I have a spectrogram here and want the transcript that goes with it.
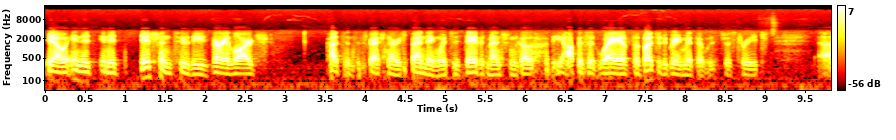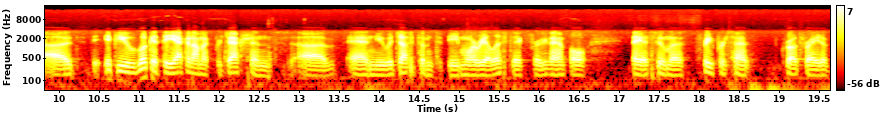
You know, in in addition to these very large cuts in discretionary spending, which, as David mentioned, go the opposite way of the budget agreement that was just reached. Uh, if you look at the economic projections uh, and you adjust them to be more realistic, for example, they assume a 3% growth rate of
